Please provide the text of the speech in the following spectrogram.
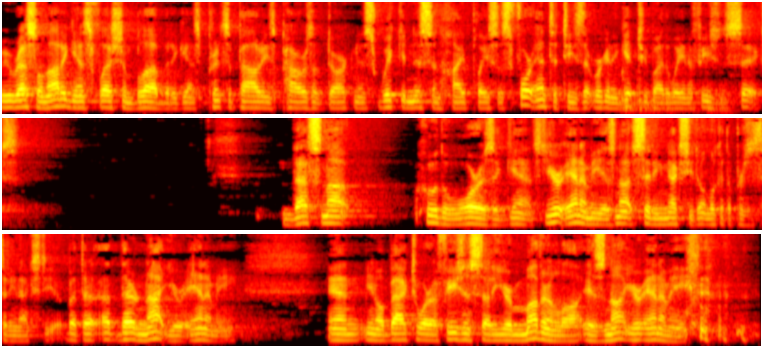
We wrestle not against flesh and blood, but against principalities, powers of darkness, wickedness in high places. Four entities that we're going to get to, by the way, in Ephesians 6. That's not who the war is against. Your enemy is not sitting next to you. Don't look at the person sitting next to you, but they're, uh, they're not your enemy. And, you know, back to our Ephesians study, your mother in law is not your enemy.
